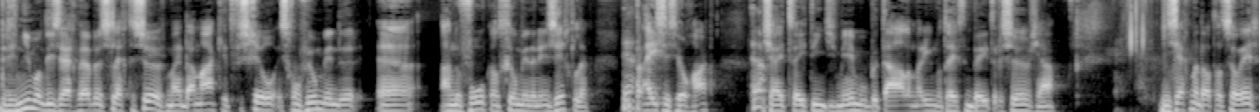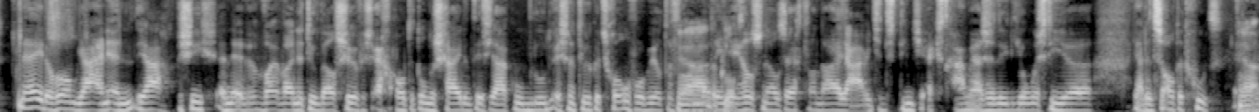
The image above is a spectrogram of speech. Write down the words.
er is niemand die zegt we hebben een slechte service. Maar daar maak je het verschil, is gewoon veel minder, aan de voorkant veel minder inzichtelijk. De Ja. prijs is heel hard. Ja. Als jij twee tientjes meer moet betalen, maar iemand heeft een betere service, ja. Je zegt me dat dat zo is. Nee, daarom. Ja, en, en ja, precies. En eh, waar, waar natuurlijk wel service echt altijd onderscheidend is. Ja, Coolblue is natuurlijk het schoolvoorbeeld ervan. Ja, dat waarin je heel snel zegt van, nou ja, weet je, het is tientje extra. Maar ja, ze- die jongens die, uh, ja, dit is altijd goed. Ja. En,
